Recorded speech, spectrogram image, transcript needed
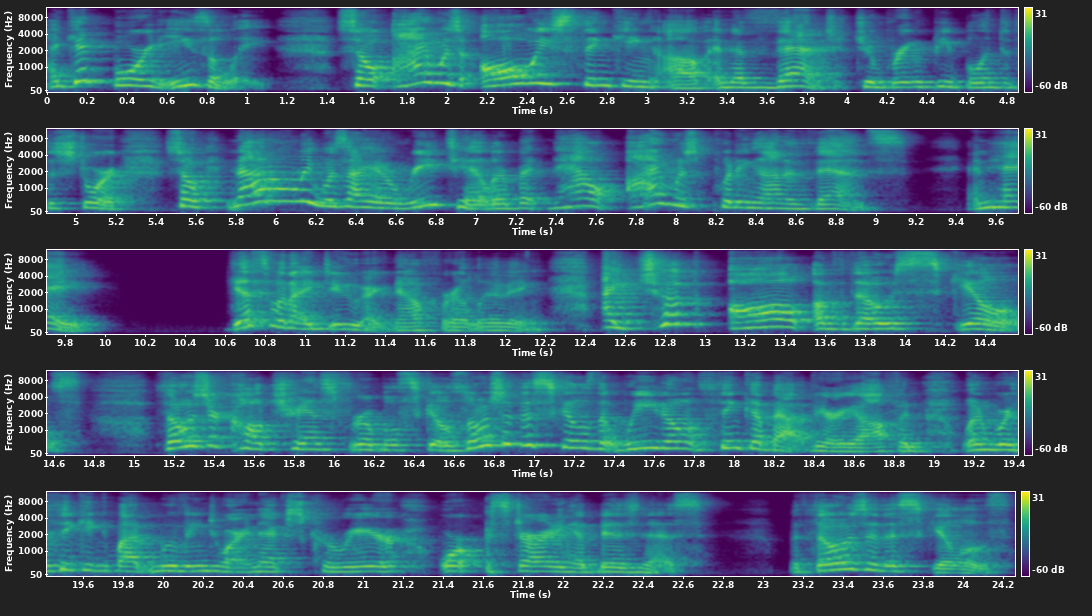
I get bored easily. So I was always thinking of an event to bring people into the store. So not only was I a retailer, but now I was putting on events. And hey, guess what I do right now for a living? I took all of those skills. Those are called transferable skills. Those are the skills that we don't think about very often when we're thinking about moving to our next career or starting a business. But those are the skills.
